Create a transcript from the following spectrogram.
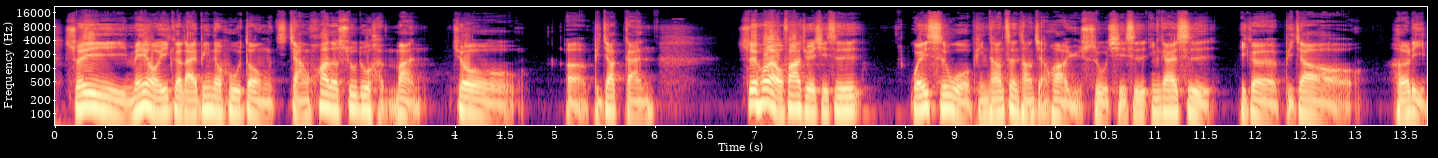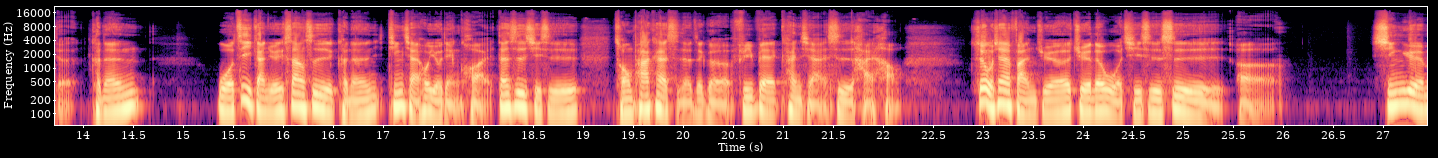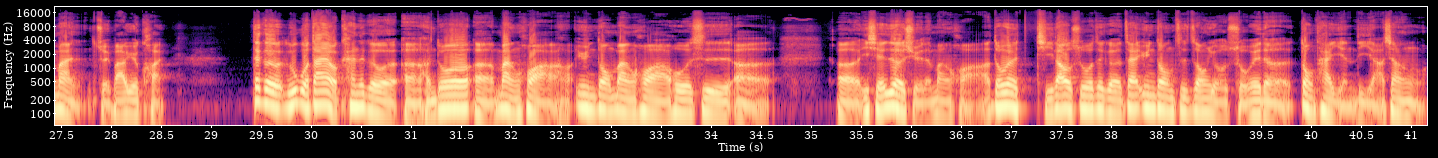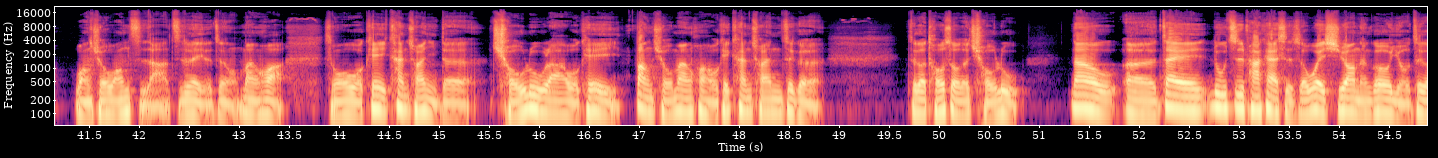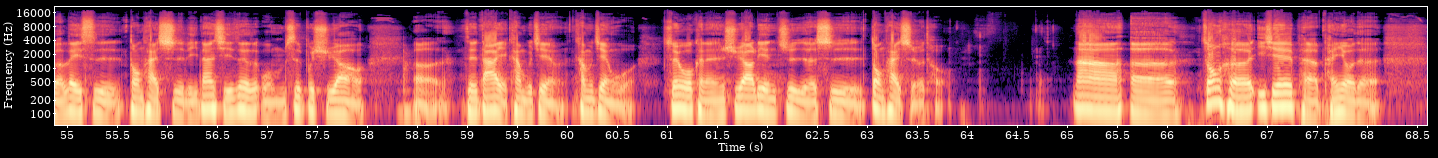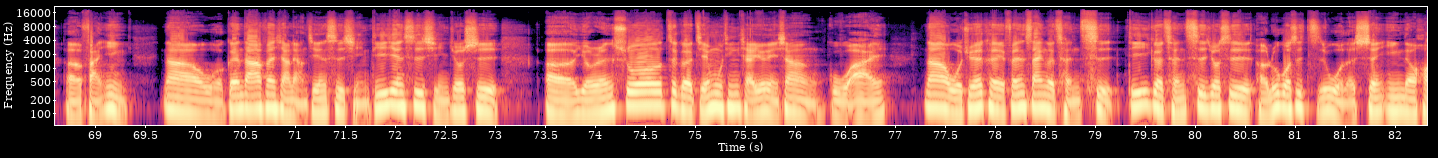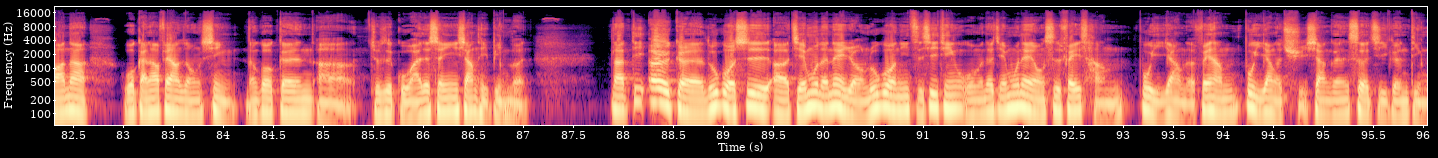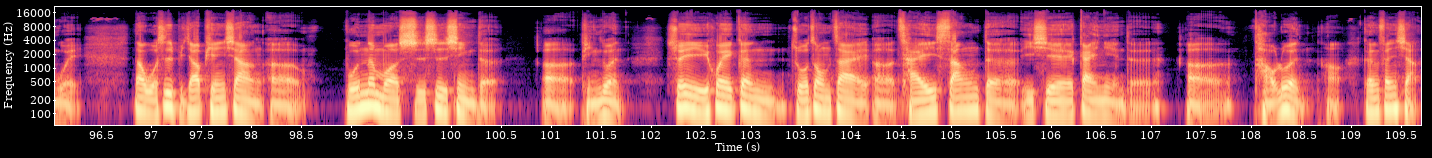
所以没有一个来宾的互动，讲话的速度很慢，就呃比较干。所以后来我发觉，其实维持我平常正常讲话语速，其实应该是一个比较合理的。可能我自己感觉上是可能听起来会有点快，但是其实从 podcast 的这个 feedback 看起来是还好。所以，我现在反觉觉得我其实是呃，心越慢，嘴巴越快。这个如果大家有看这个呃很多呃漫画、运动漫画，或者是呃呃一些热血的漫画，都会提到说，这个在运动之中有所谓的动态眼力啊，像网球王子啊之类的这种漫画，什么我可以看穿你的球路啦，我可以棒球漫画，我可以看穿这个这个投手的球路。那呃，在录制 Podcast 的时候，我也希望能够有这个类似动态视力，但其实这个我们是不需要，呃，这大家也看不见，看不见我，所以我可能需要练制的是动态舌头。那呃，综合一些朋朋友的呃反应，那我跟大家分享两件事情。第一件事情就是，呃，有人说这个节目听起来有点像骨癌。那我觉得可以分三个层次。第一个层次就是，呃，如果是指我的声音的话，那我感到非常荣幸能够跟呃，就是股癌的声音相提并论。那第二个，如果是呃节目的内容，如果你仔细听，我们的节目内容是非常不一样的，非常不一样的取向跟设计跟定位。那我是比较偏向呃不那么时事性的呃评论。所以会更着重在呃财商的一些概念的呃讨论好跟分享。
